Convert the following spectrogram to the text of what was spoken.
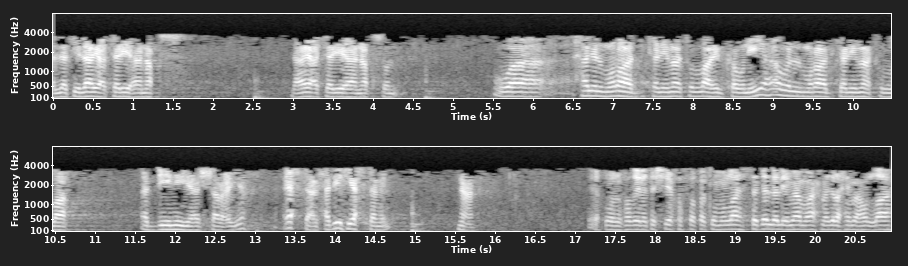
التي لا يعتريها نقص لا يعتريها نقص. وهل المراد كلمات الله الكونية أو المراد كلمات الله الدينية الشرعية؟ يحتمل الحديث يحتمل. نعم. يقول فضيلة الشيخ وفقكم الله استدل الإمام أحمد رحمه الله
